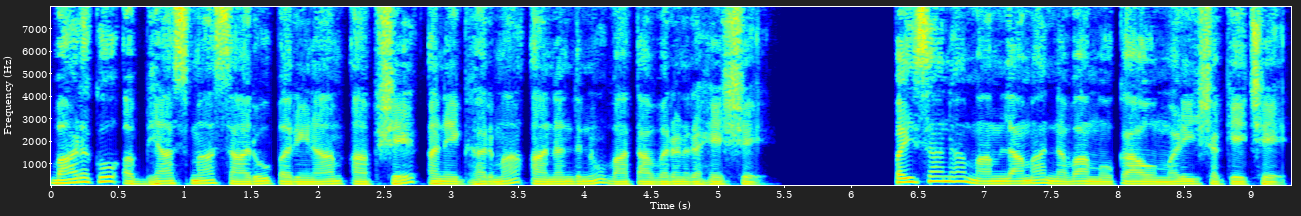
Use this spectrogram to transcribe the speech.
બાળકો અભ્યાસમાં સારું પરિણામ આપશે અને ઘરમાં આનંદનું વાતાવરણ રહેશે. પૈસાના મામલામાં નવા મોકાઓ મળી શકે છે,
